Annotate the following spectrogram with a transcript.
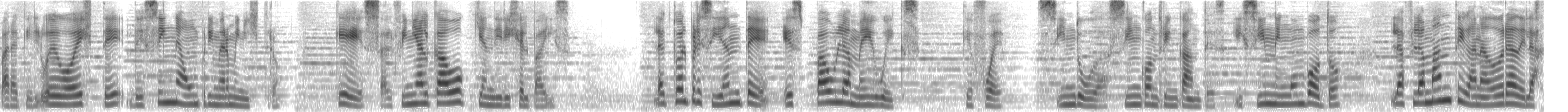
para que luego éste designe a un primer ministro, que es, al fin y al cabo, quien dirige el país. La actual presidente es Paula May Wicks, que fue, sin duda, sin contrincantes y sin ningún voto, la flamante ganadora de las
